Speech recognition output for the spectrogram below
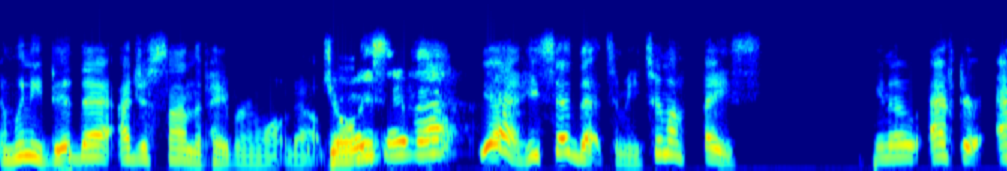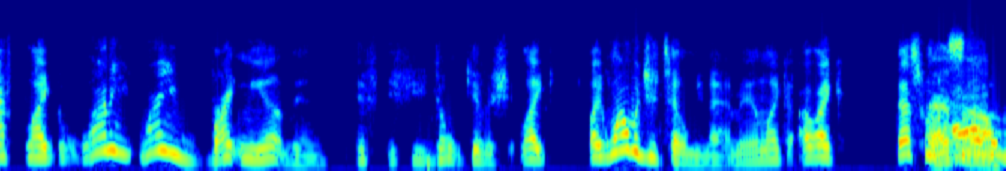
And when he did that, I just signed the paper and walked out. Joey said that? Yeah, he said that to me to my face. You know, after after like why do you why are you writing me up then if if you don't give a shit? Like like why would you tell me that, man? Like I like that's when That all the perfect.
